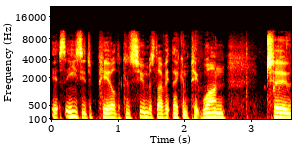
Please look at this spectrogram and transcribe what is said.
it's easy to peel, the consumers love it. They can pick one, two,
